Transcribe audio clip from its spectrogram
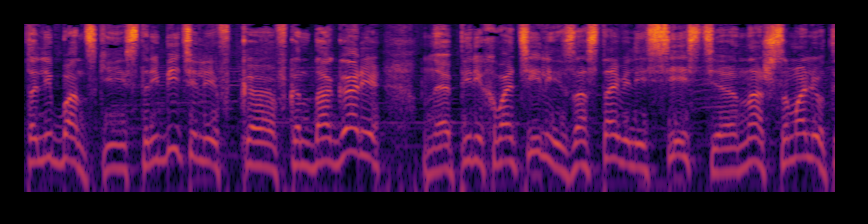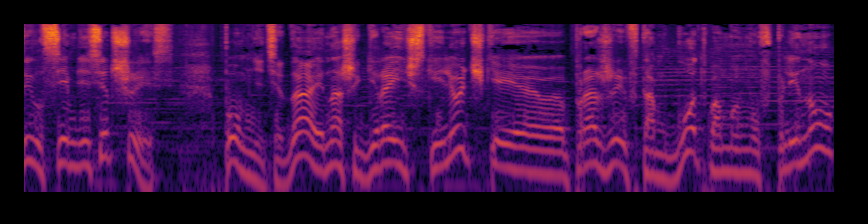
талибанские истребители в, в Кандагаре э, перехватили и заставили сесть э, наш самолет Ил-76. Помните, да, и наши героические летчики, э, прожив там год, по-моему, в плену,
